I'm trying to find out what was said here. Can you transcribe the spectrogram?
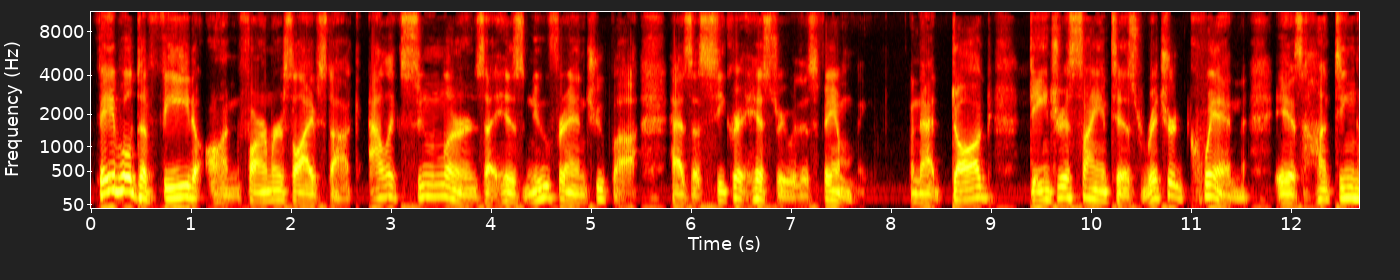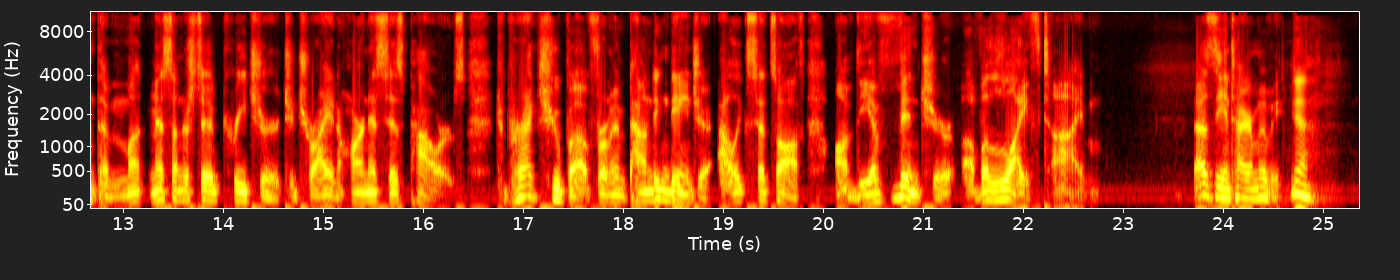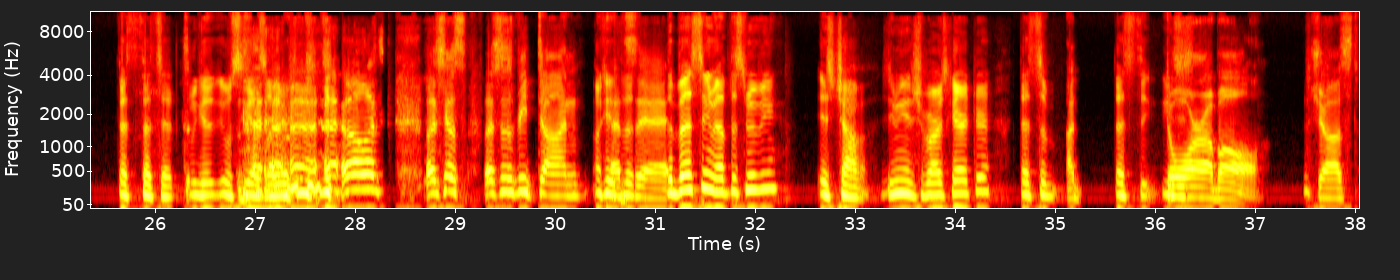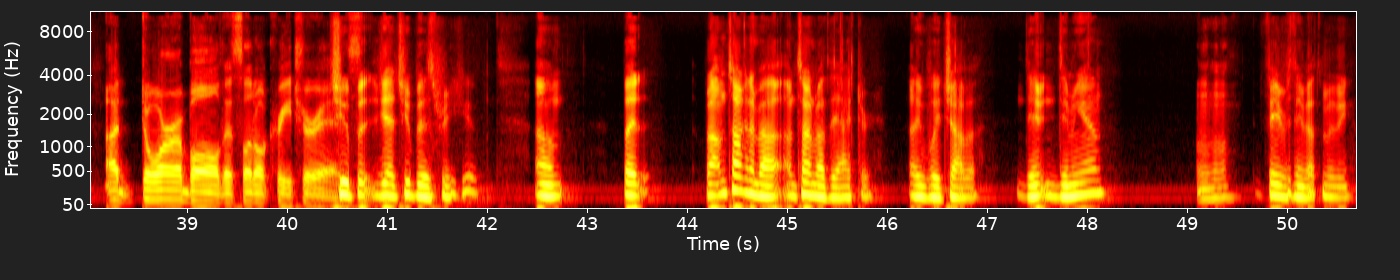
Fabled to feed on farmers' livestock, Alex soon learns that his new friend Chupa has a secret history with his family. And that dogged, dangerous scientist Richard Quinn is hunting the mu- misunderstood creature to try and harness his powers. To protect Chupa from impounding danger, Alex sets off on the adventure of a lifetime. That's the entire movie. Yeah, that's that's it. We, we'll see you guys later. well, let's let's just let's just be done. Okay, that's the, it. the best thing about this movie is Chava. You mean Shabar's character. That's the that's the adorable, just adorable. This little creature is. Chupa. Yeah, Chupa is pretty cute. Um, but but I'm talking about I'm talking about the actor who played Chava, Dim- Demián. Mm-hmm. Favorite thing about the movie.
